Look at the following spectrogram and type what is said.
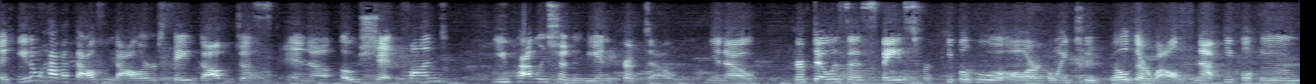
if you don't have a thousand dollars saved up just in a oh shit fund, you probably shouldn't be in crypto. You know, crypto is a space for people who are going to build their wealth, not people who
